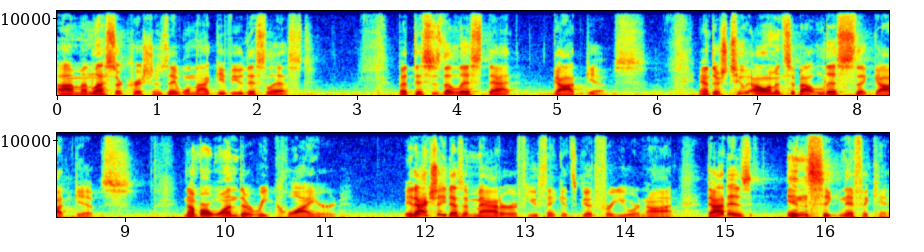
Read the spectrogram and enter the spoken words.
um, unless they're Christians, they will not give you this list. But this is the list that God gives. And there's two elements about lists that God gives. Number one, they're required. It actually doesn't matter if you think it's good for you or not. That is insignificant.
